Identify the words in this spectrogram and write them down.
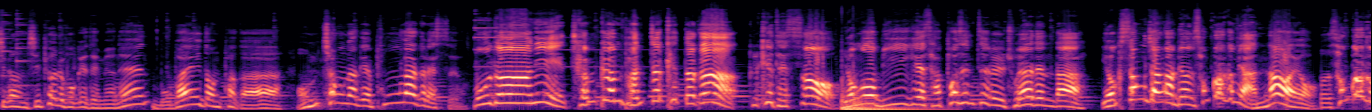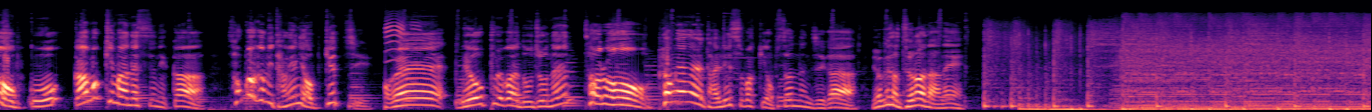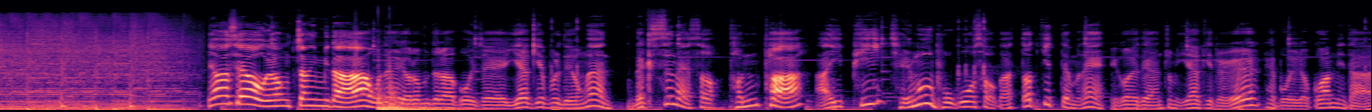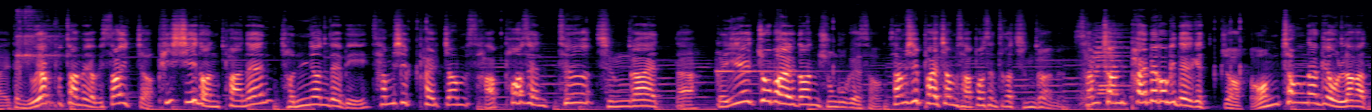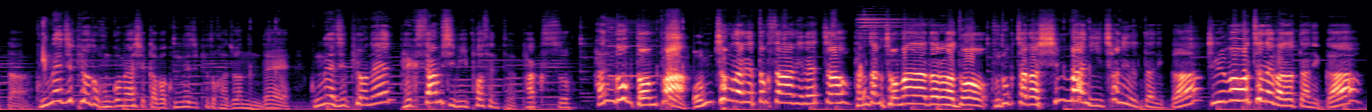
지금 지표를 보게 되면은 모바일 던파가 엄청나게 폭락을 했어요. 모던이 잠깐 반짝했다가 그렇게 됐어. 영업이익의 4%를 줘야 된다. 역성장하면 성과금이 안 나와요. 어, 성과가 없고 까먹기만 했으니까 성과금이 당연히 없겠지. 왜 네오플과 노조는 서로 평행을 달릴 수밖에 없었는지가 여기서 드러나네. 안녕하세요 오영짱입니다. 오늘 여러분들하고 이제 이야기해볼 내용은 넥슨에서 던파 IP 재무 보고서가 떴기 때문에 이거에 대한 좀 이야기를 해보려고 합니다. 일단 요약부터 하면 여기 써있죠? PC 던파는 전년 대비 38.4% 증가했다. 그러니까 1조 벌던 중국에서 38.4%가 증가하면 3,800억이 되겠죠? 엄청나게 올라갔다. 국내 지표도 궁금해하실까봐 국내 지표도 가져왔는데 국내 지표는 132% 박수. 한국 던파 엄청나게 떡상하긴 했죠? 당장 저만 하더라도 구독자가 10만 2천이 됐다니까 실버 버튼을 받았다니까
